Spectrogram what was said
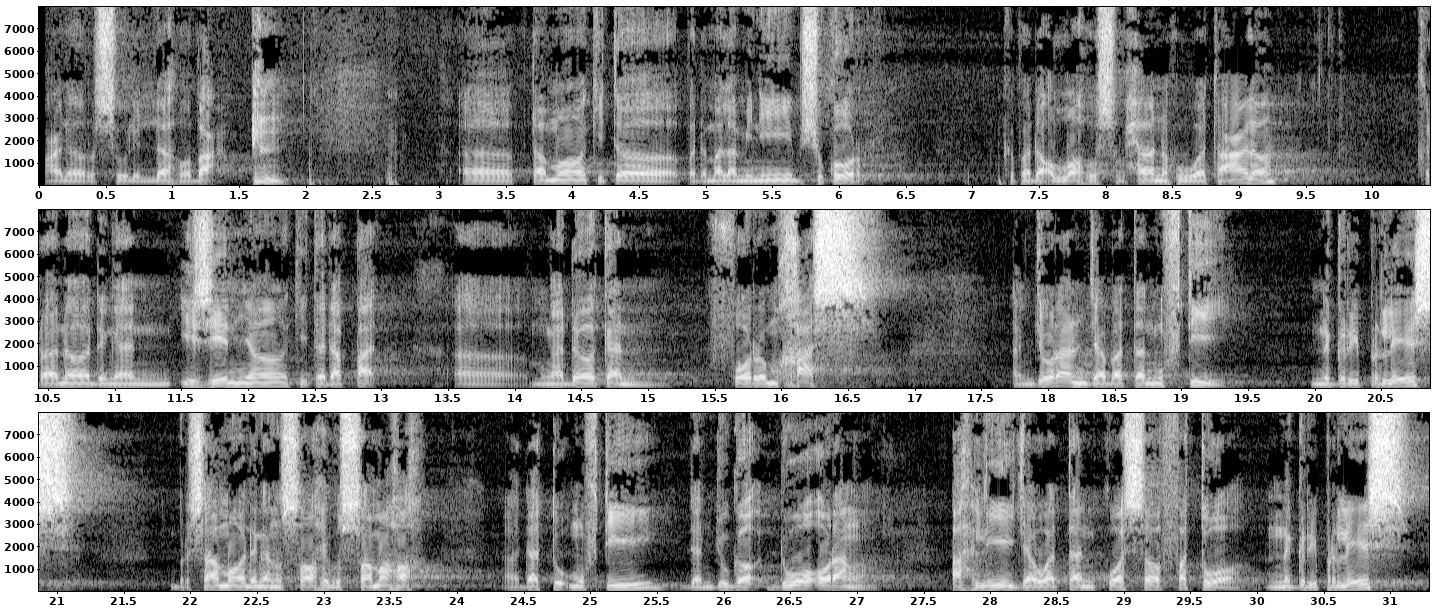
ala rasulillah wa ba' uh, pertama kita pada malam ini bersyukur kepada Allah Subhanahu wa taala kerana dengan izinnya kita dapat uh, mengadakan forum khas anjuran Jabatan Mufti Negeri Perlis bersama dengan sahibus samahah uh, Datuk Mufti dan juga dua orang ahli jawatan kuasa fatwa negeri Perlis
